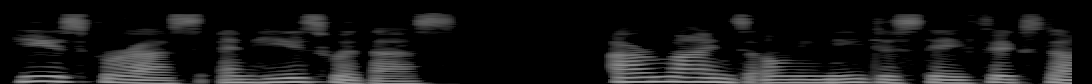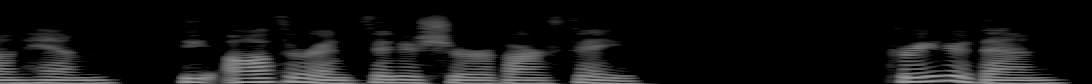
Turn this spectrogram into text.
He is for us and He is with us. Our minds only need to stay fixed on Him, the author and finisher of our faith. Greater than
